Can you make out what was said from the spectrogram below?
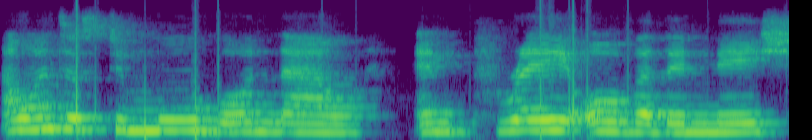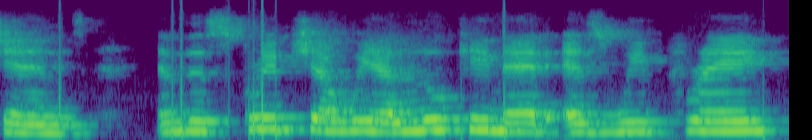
I want us to move on now and pray over the nations. And the scripture we are looking at as we pray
